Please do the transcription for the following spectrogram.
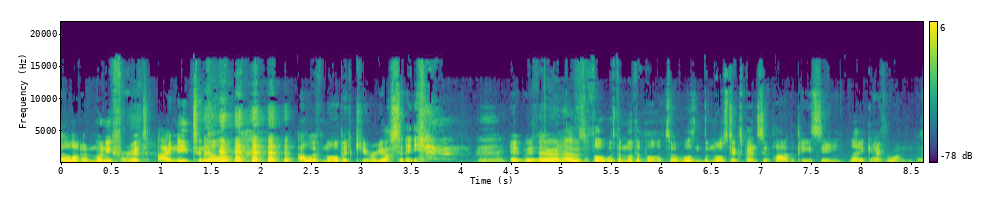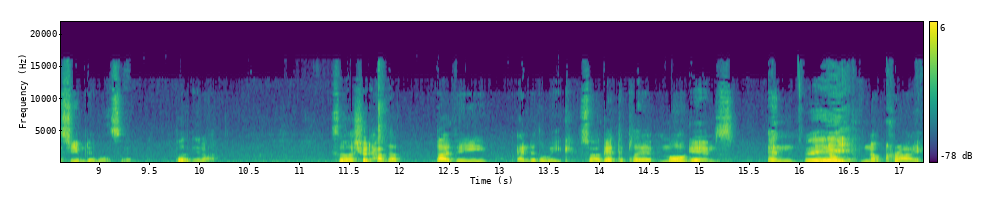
a lot of money for it, I need to know out of morbid curiosity. it, it- fair it enough. was a fault with the motherboard, so it wasn't the most expensive part of the PC like everyone assumed it was. But you know, so I should have that by the end of the week, so I'll get to play more games and not, not cry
